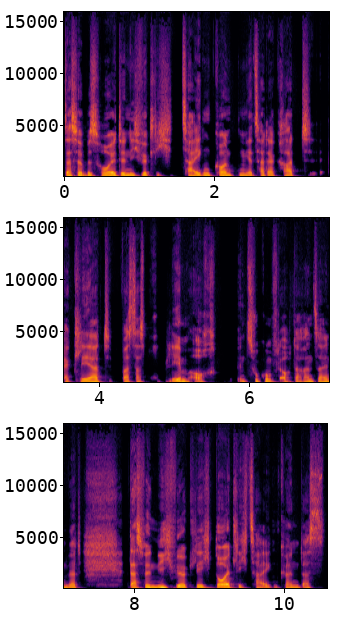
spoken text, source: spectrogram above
dass wir bis heute nicht wirklich zeigen konnten. Jetzt hat er gerade erklärt, was das Problem auch in Zukunft auch daran sein wird, dass wir nicht wirklich deutlich zeigen können, dass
